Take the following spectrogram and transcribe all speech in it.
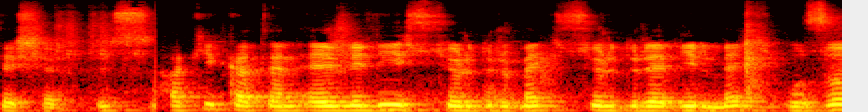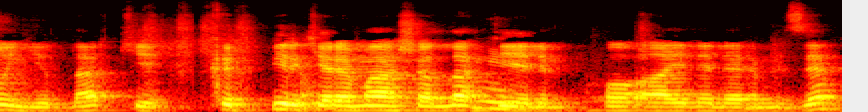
teşebbüs. Hakikaten evliliği sürdürmek, sürdürebilmek uzun yıllar ki 41 kere maşallah diyelim o ailelerimize.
